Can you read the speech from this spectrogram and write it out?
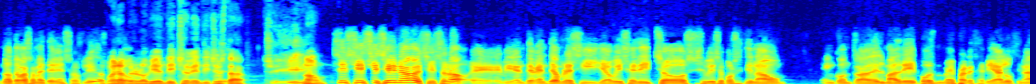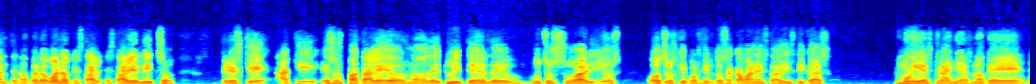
no te vas a meter en esos líos. Bueno, pero lo bien dicho, bien dicho está. Sí. ¿No? Sí, sí, sí, sí, no, si eso no. eh, evidentemente, hombre, si ya hubiese dicho, si se hubiese posicionado en contra del Madrid, pues me parecería alucinante, ¿no? Pero bueno, que está, está bien dicho. Pero es que aquí esos pataleos, ¿no? De Twitter, de muchos usuarios, otros que por cierto sacaban estadísticas muy extrañas, ¿no? Que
